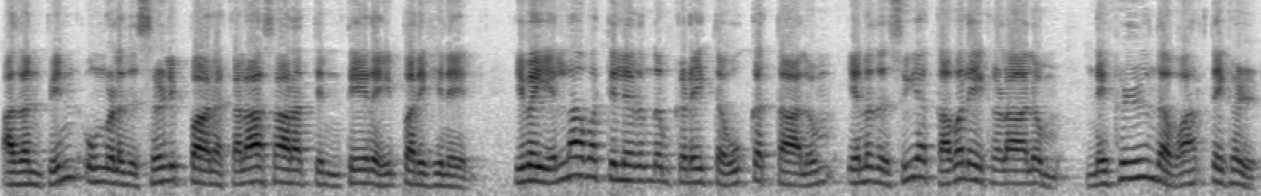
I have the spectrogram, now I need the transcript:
அதன்பின் உங்களது செழிப்பான கலாசாரத்தின் தேனை பருகினேன். இவை எல்லாவற்றிலிருந்தும் கிடைத்த ஊக்கத்தாலும் எனது சுய கவலைகளாலும் நெகிழ்ந்த வார்த்தைகள்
